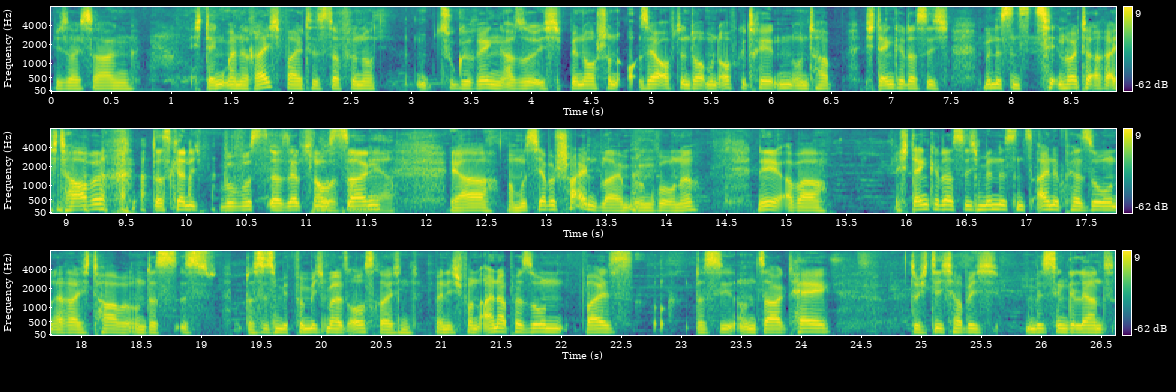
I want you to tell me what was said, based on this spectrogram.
wie soll ich sagen, ich denke, meine Reichweite ist dafür noch zu gering. Also ich bin auch schon sehr oft in Dortmund aufgetreten und habe, ich denke, dass ich mindestens zehn Leute erreicht habe. Das kann ich bewusst, äh, selbstbewusst sagen. Ja, man muss ja bescheiden bleiben irgendwo, ne? Nee, aber ich denke, dass ich mindestens eine Person erreicht habe und das ist, das ist mir für mich mehr als ausreichend. Wenn ich von einer Person weiß, dass sie und sagt, hey, durch dich habe ich ein bisschen gelernt,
